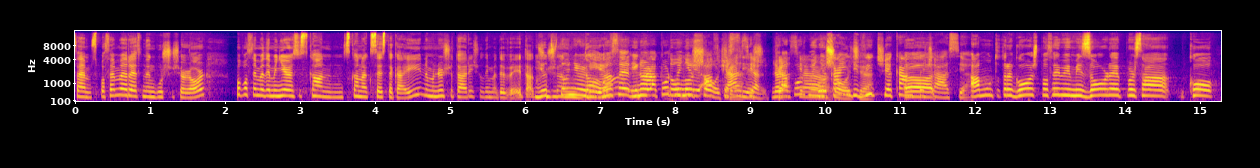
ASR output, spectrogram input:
them, s'po them me rreth të ngushtë shoqëror, po po them edhe me njerëz që s'kan s'kan akses tek ai në mënyrë që të arrijë qëllimet e veta. Jo çdo njeri, nëse në raport me një shoqe, në raport me një shoqe. Ka individë që e kanë këtë qasje. A mund të tregohesh, po themi mizore për sa kohë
